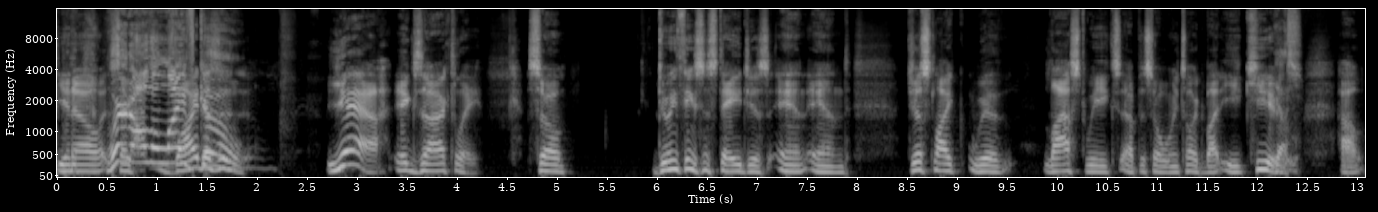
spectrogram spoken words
You know, Where'd like, all the life go? it- yeah, exactly. So doing things in stages and and just like with last week's episode when we talked about EQ, Yes. how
